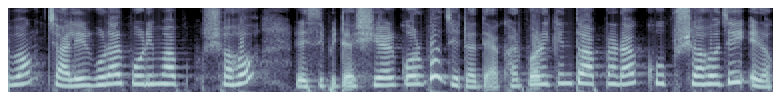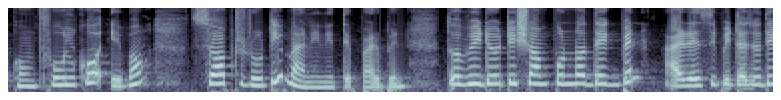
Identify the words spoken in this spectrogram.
এবং চালের গুঁড়ার পরিমাপ সহ রেসিপিটা শেয়ার করব, যেটা দেখার পরে কিন্তু আপনারা খুব সহজেই এরকম ফুলকো এবং সফট রুটি বানিয়ে নিতে পারবেন। তো ভিডিওটি সম্পূর্ণ দেখবেন আর রেসিপিটা যদি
